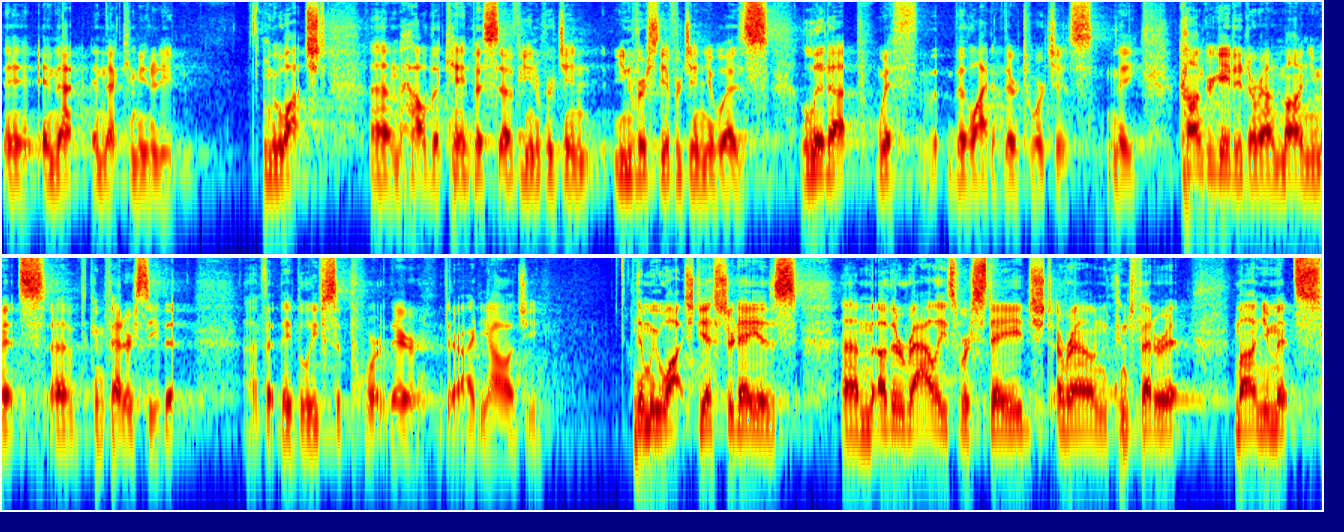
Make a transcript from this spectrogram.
in, in, that, in that community. And we watched um, how the campus of University of Virginia was lit up with the light of their torches. They congregated around monuments of the Confederacy that, uh, that they believe support their, their ideology. Then we watched yesterday as um, other rallies were staged around Confederate monuments.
